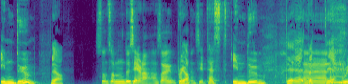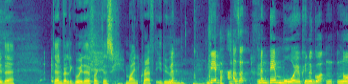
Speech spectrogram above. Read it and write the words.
in Doom. Ja. Sånn som du sier, da. Altså pregnancy test in Doom. Det, vet, det er en god idé. Det er en veldig god idé, faktisk. Minecraft i Doom. Men det, altså, men det må jo kunne gå an Nå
